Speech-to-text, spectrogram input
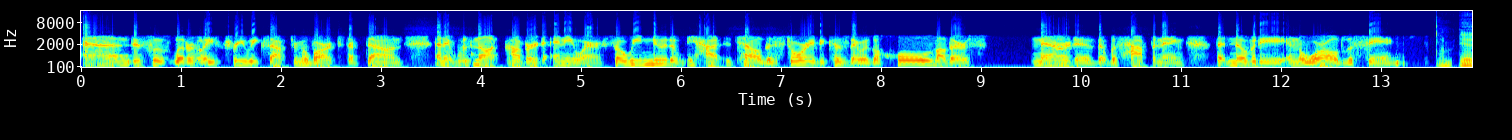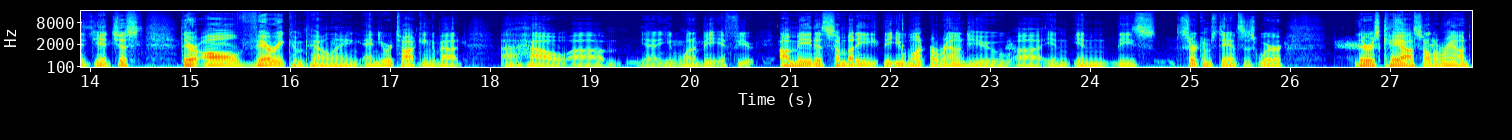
And this was literally 3 weeks after Mubarak stepped down and it was not covered anywhere. So we knew that we had to tell this story because there was a whole other narrative that was happening that nobody in the world was seeing um, it, it just they're all very compelling, and you were talking about uh, how um, yeah you want to be if you Ahmed is somebody that you want around you uh, in in these circumstances where there is chaos all around.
